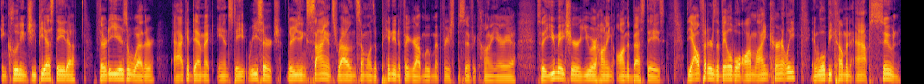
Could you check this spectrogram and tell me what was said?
including GPS data, 30 years of weather, academic, and state research. They're using science rather than someone's opinion to figure out movement for your specific hunting area so that you make sure you are hunting on the best days. The outfitter is available online currently and will become an app soon.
